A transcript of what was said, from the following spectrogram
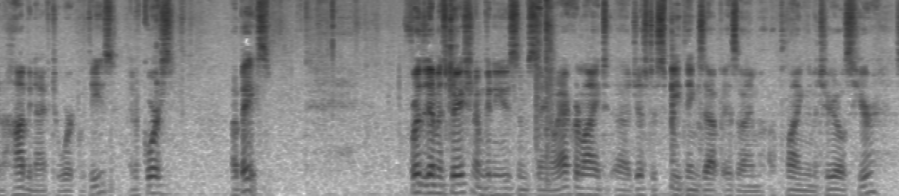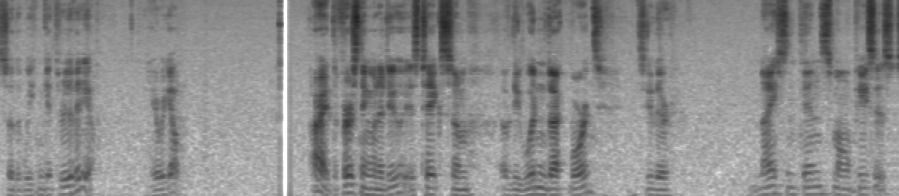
and a hobby knife to work with these, and of course, a base. For the demonstration, I'm going to use some cyanoacrylate uh, just to speed things up as I'm applying the materials here so that we can get through the video. Here we go. Alright, the first thing I'm going to do is take some of the wooden duck boards. See they're nice and thin, small pieces.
